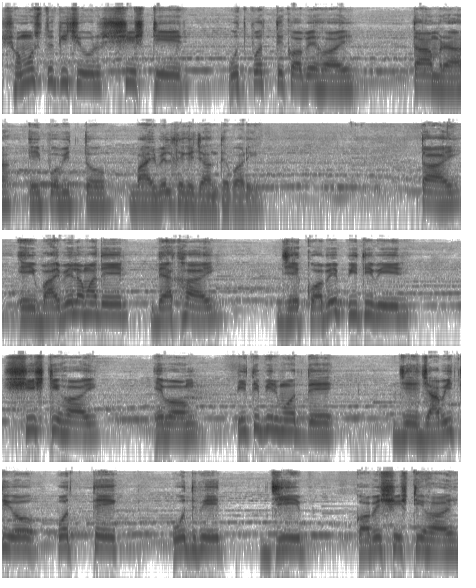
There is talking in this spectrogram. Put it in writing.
সমস্ত কিছুর সৃষ্টির উৎপত্তি কবে হয়, তা আমরা এই পবিত্র বাইবেল থেকে জানতে পারি। তাই এই বাইবেল আমাদের দেখায় যে কবে পৃথিবীর সৃষ্টি হয় এবং পৃথিবীর মধ্যে যে যাবতীয় প্রত্যেক উদ্ভিদ, জীব কবে সৃষ্টি হয়,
